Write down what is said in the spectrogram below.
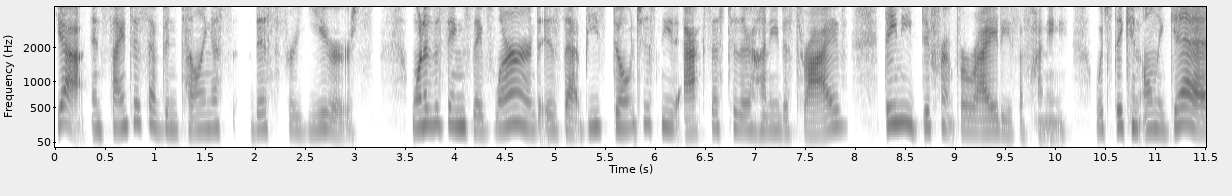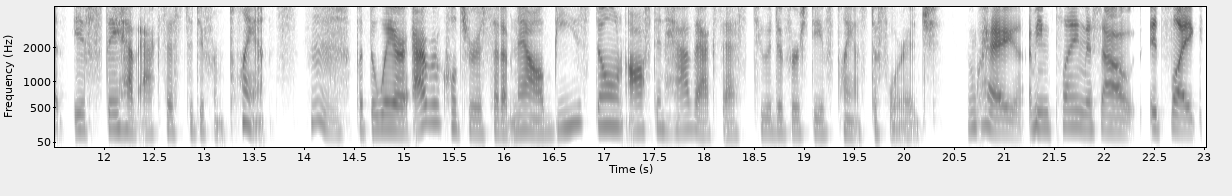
Yeah, and scientists have been telling us this for years. One of the things they've learned is that bees don't just need access to their honey to thrive, they need different varieties of honey, which they can only get if they have access to different plants. Hmm. But the way our agriculture is set up now, bees don't often have access to a diversity of plants to forage. Okay, I mean, playing this out, it's like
